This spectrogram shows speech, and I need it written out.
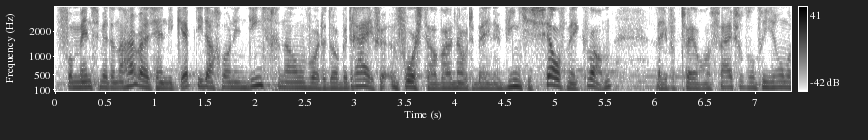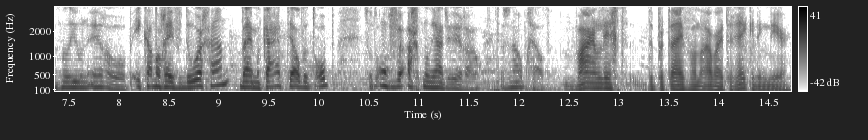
voor mensen met een arbeidshandicap... die dan gewoon in dienst genomen worden door bedrijven. Een voorstel waar notabene Wientjes zelf mee kwam... levert 250 tot 300 miljoen euro op. Ik kan nog even doorgaan. Bij elkaar telt het op tot ongeveer 8 miljard euro. Dat is een hoop geld. Waar legt de Partij van de Arbeid de rekening neer?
